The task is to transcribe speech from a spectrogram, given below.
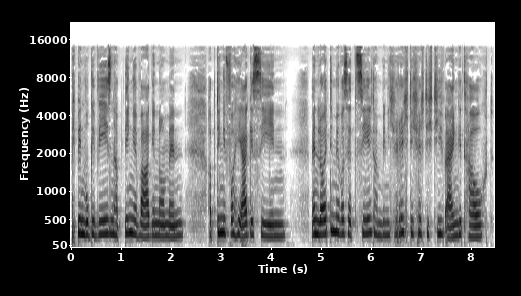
Ich bin wo gewesen, habe Dinge wahrgenommen, habe Dinge vorhergesehen, wenn Leute mir was erzählt haben, bin ich richtig, richtig tief eingetaucht.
